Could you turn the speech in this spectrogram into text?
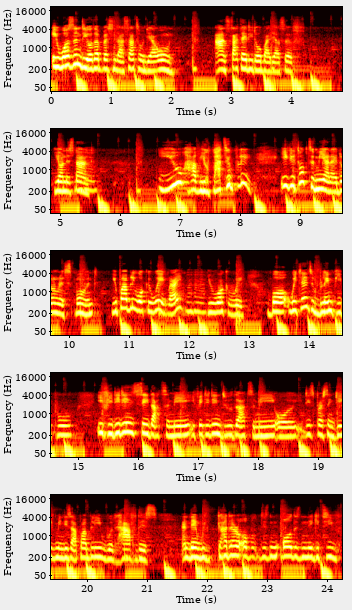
it wasn't the other person that sat on their own and started it all by themselves. You understand? Mm-hmm. You have your part to play. If you talk to me and I don't respond, you probably walk away, right? Mm-hmm. You walk away. But we tend to blame people if he didn't say that to me, if he didn't do that to me, or this person gave me this, I probably would have this. And then we gather up this, all these negative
